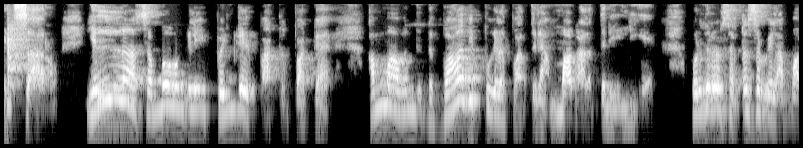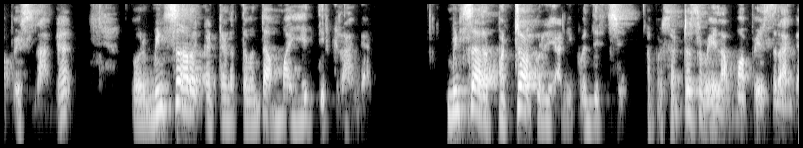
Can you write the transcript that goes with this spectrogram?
மின்சாரம் எல்லா சம்பவங்களையும் பெண்கள் பார்க்க பார்க்க அம்மா வந்து இந்த பாதிப்புகளை பார்த்துட்டு அம்மா காலத்துல இல்லையே. ஒரு தடவை சட்டசபையில் அம்மா பேசுனாங்க. ஒரு மின்சார கட்டணத்தை வந்து அம்மா ஏத்திருக்கிறாங்க. மின்சார பற்றாக்குறை அன்னைக்கு வந்துருச்சு. அப்ப சட்டசபையில் அம்மா பேசுறாங்க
